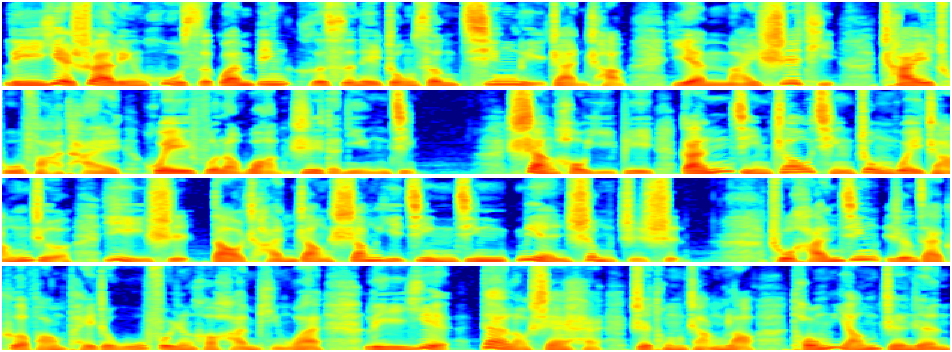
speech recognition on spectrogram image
李业率领护寺官兵和寺内众僧清理战场，掩埋尸体，拆除法台，恢复了往日的宁静。善后已毕，赶紧招请众位长者议事到禅帐商议进京面圣之事。除韩晶仍在客房陪着吴夫人和韩平外，李烨、戴老筛海、智通长老、童阳真人、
